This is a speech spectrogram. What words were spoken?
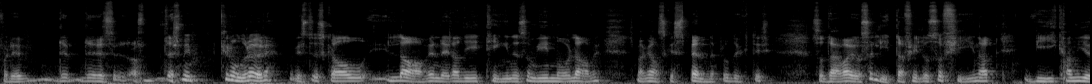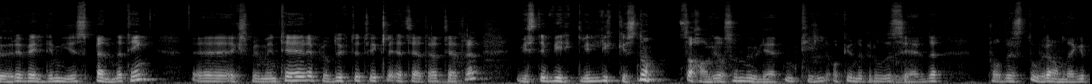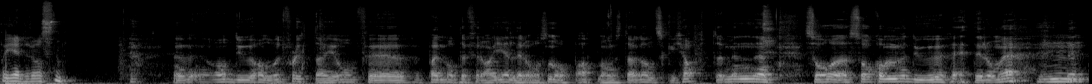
For det, det, det, altså, det, er så mye kroner og øre hvis du skal lage en del av de tingene som vi nå lager, som er ganske spennende produkter. Så der var jo også litt av filosofien at vi kan gjøre veldig mye spennende ting. Eksperimentere, produktutvikle etc. etc. Hvis det virkelig lykkes nå, så har vi også muligheten til å kunne produsere det på det store anlegget på Gjelleråsen. Og du, Halvor, flytta jo på en måte fra Gjelleråsen opp Atmangstad ganske kjapt. Men eh, så, så kom du etter og med. mm.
